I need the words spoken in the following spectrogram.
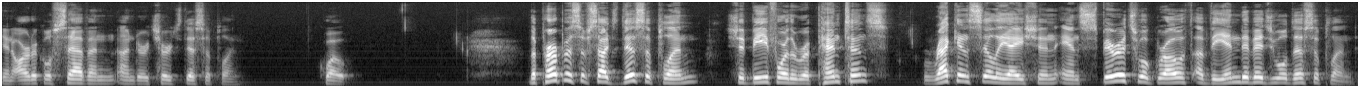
in Article 7 under church discipline. Quote The purpose of such discipline should be for the repentance reconciliation, and spiritual growth of the individual disciplined,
